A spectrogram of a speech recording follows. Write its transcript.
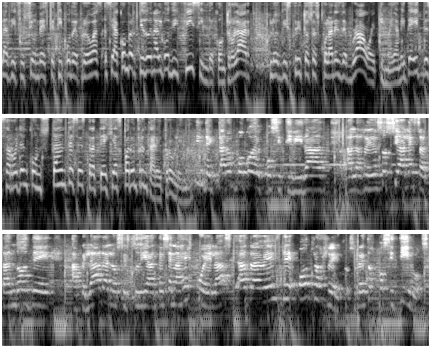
La difusión de este tipo de pruebas se ha convertido en algo difícil de controlar. Los distritos escolares de Broward y Miami-Dade desarrollan constantes estrategias para enfrentar el problema. Inyectar un poco de positividad a las redes sociales tratando de apelar a los estudiantes en las escuelas a través de otros retos, retos positivos.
